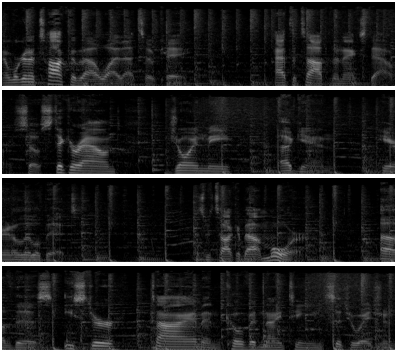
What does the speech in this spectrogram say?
And we're going to talk about why that's okay at the top of the next hour. So stick around, join me again here in a little bit as we talk about more of this Easter time and COVID 19 situation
